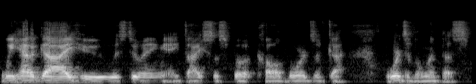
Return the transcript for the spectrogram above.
we had a guy who was doing a diceless book called Lords of God, Lords of Olympus.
